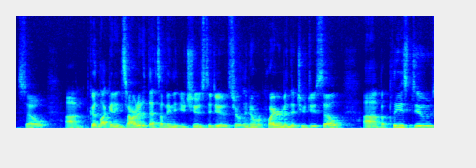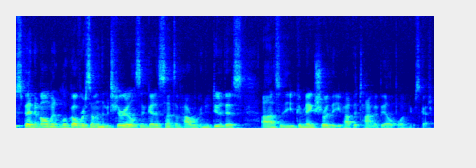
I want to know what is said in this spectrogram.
So um, good luck getting started if that's something that you choose to do. Certainly no requirement that you do so, uh, but please do spend a moment, look over some of the materials and get a sense of how we're going to do this uh, so that you can make sure that you have the time available in your schedule.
